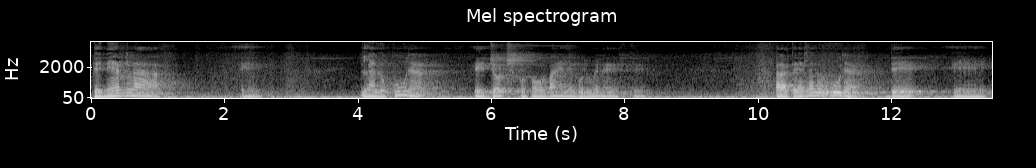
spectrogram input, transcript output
tener la, eh, la locura eh, George, por favor, bájale el volumen a este. Para tener la locura de eh,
